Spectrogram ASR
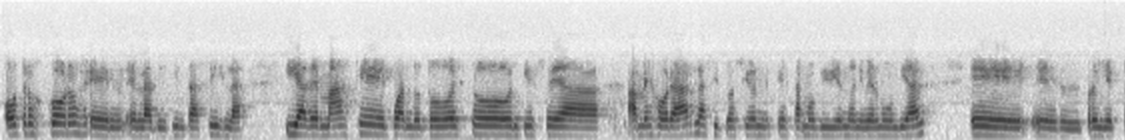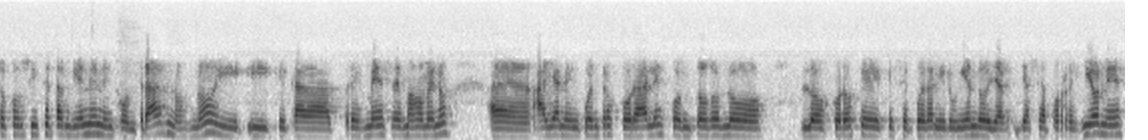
otros coros en las distintas islas y además que cuando todo esto empiece a, mejorar la situación que estamos viviendo a nivel mundial, eh, el proyecto consiste también en encontrarnos, ¿no? Y, que cada tres meses más o menos eh, hayan encuentros corales con todos los, los coros que, que, se puedan ir uniendo, ya, ya sea por regiones.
